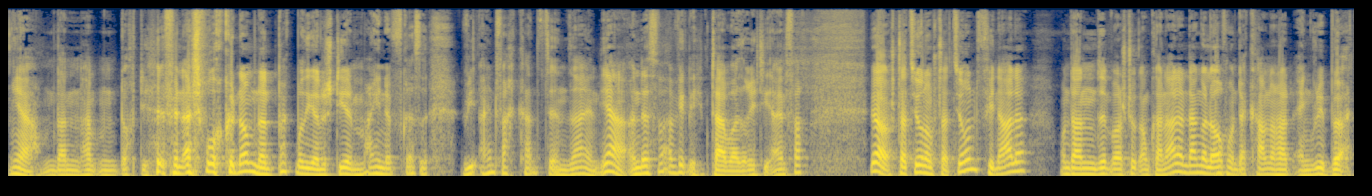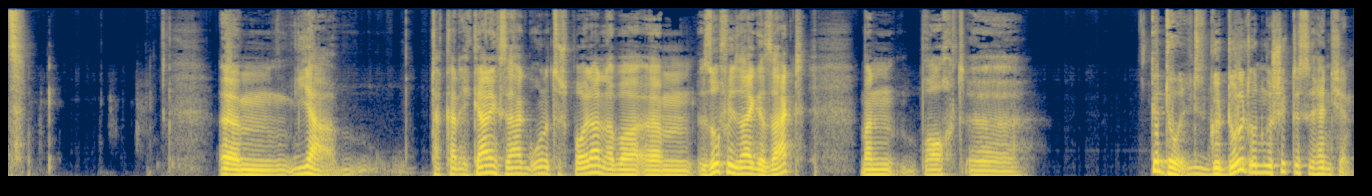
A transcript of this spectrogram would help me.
Ja, und dann hat man doch die Hilfe in Anspruch genommen, dann packt man sich an die Stirn, meine Fresse, wie einfach kann es denn sein? Ja, und das war wirklich teilweise richtig einfach. Ja, Station um Station, Finale, und dann sind wir ein Stück am Kanal entlang gelaufen und da kam dann halt Angry Birds. Ähm, ja, da kann ich gar nichts sagen, ohne zu spoilern, aber ähm, so viel sei gesagt, man braucht äh, Geduld. Geduld und ein geschicktes Händchen.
